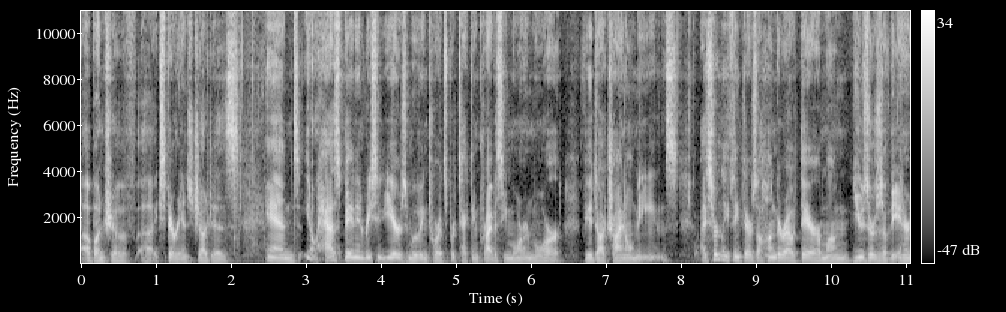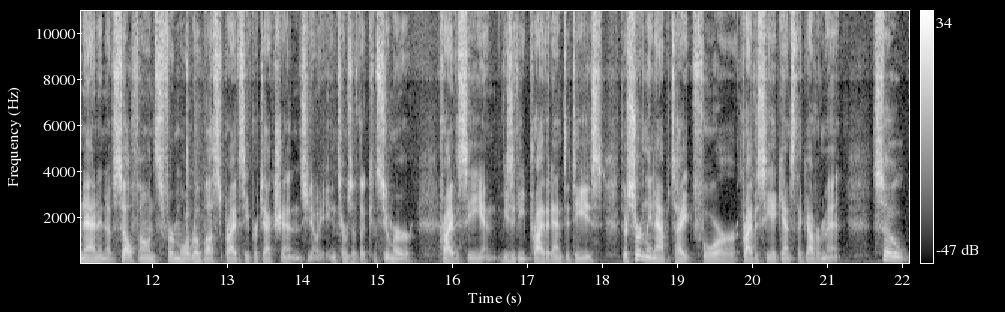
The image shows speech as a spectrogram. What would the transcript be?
a bunch of uh, experienced judges, and you know has been in recent years moving towards protecting privacy more and more via doctrinal means. I certainly think there's a hunger out there among users of the internet and of cell phones for more robust privacy protections. You know, in terms of the consumer privacy and vis-a-vis private entities, there's certainly an appetite for privacy against the government. So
